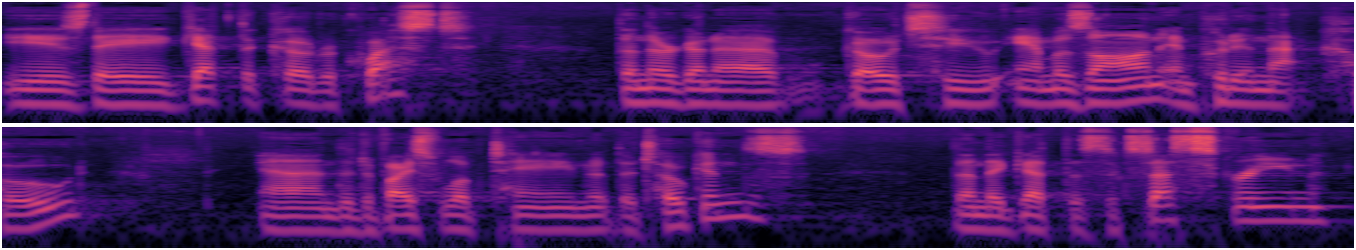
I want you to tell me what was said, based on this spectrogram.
is they get the code request. Then they're going to go to Amazon and put in that code, and the device will obtain the tokens. Then they get the success screen.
